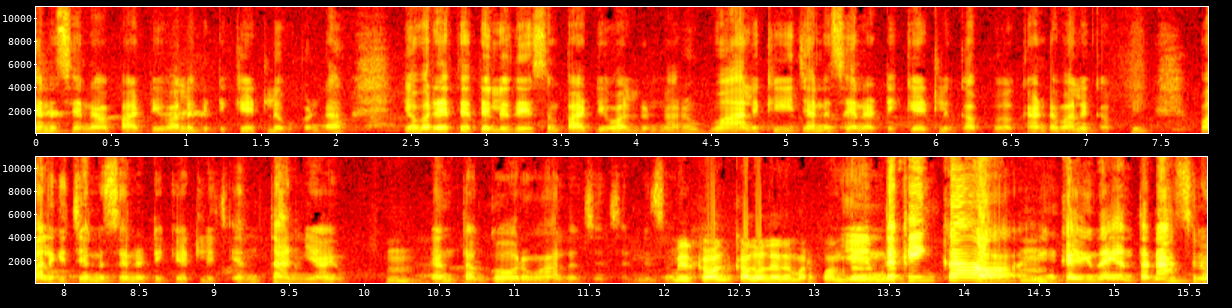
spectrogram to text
జనసేన పార్టీ వాళ్ళకి టికెట్లు ఇవ్వకుండా ఎవరైతే తెలుగుదేశం పార్టీ వాళ్ళు ఉన్నారో వాళ్ళకి జనసేన టికెట్లు కప్ కండవాళ్ళు కప్పి వాళ్ళకి జనసేన టికెట్లు ఇచ్చి ఎంత అన్యాయం. ఎంత గౌరవం ఆలోచించండి మీరు కలవలేదా ఎందుకు ఇంకా? ఇంకా ఎంత నాశనం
